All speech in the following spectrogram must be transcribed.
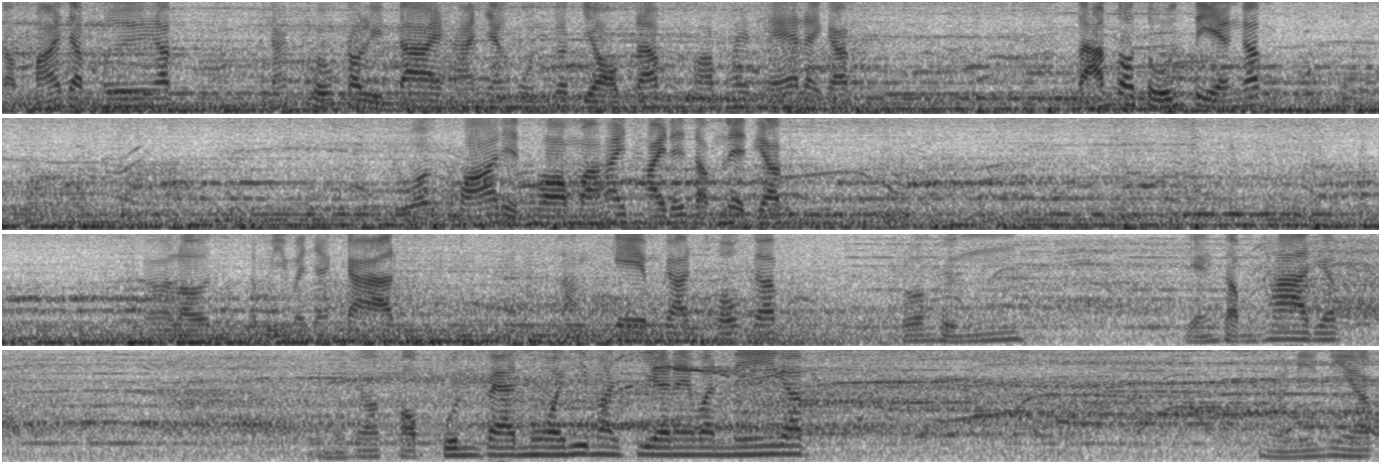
จับไม้จับมือครับนักชกเกาหลีใต้ฮานยังฮุนก็ยอมรับความพ่ายแพ้เลยครับ 3 ต่อ 0 เสียงครับถือว่าคว้าเหรียญทองมาให้ไทยได้สำเร็จครับก็เราจะมีบรรยากาศังเกมการชกครับ รวมถึงเสียงสัมภาษณ์ครับนี่ก็ขอบคุณแฟนมวยที่มาเชียร์ในวันนี้ครับ วันนี้นี่ครับ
